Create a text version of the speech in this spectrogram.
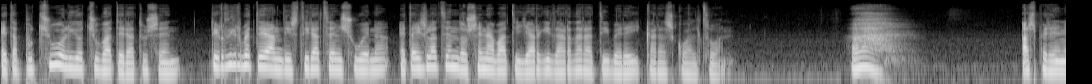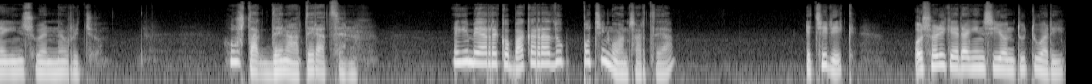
eta putzu oliotsu bat eratu zen, tirdir betean distiratzen zuena eta islatzen dozena bat ilargi dardarati bere ikarazko altzoan. Ah! Asperen egin zuen neurritxo. Ustak dena ateratzen. Egin beharreko bakarra duk potxingoan sartzea. Etxirik, osorik eragin zion tutuari,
